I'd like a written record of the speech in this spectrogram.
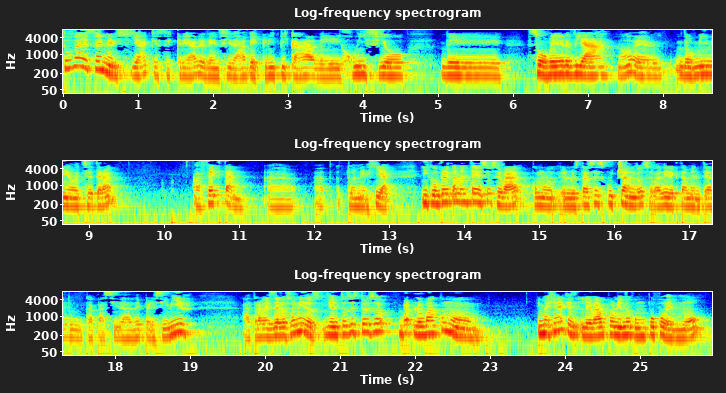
toda esa energía que se crea de densidad, de crítica, de juicio, de soberbia, de dominio, etc., afectan a, tu energía. Y concretamente eso se va, como lo estás escuchando, se va directamente a tu capacidad de percibir a través de los sonidos. Y entonces todo eso lo va como, imagina que le va poniendo como un poco de mo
